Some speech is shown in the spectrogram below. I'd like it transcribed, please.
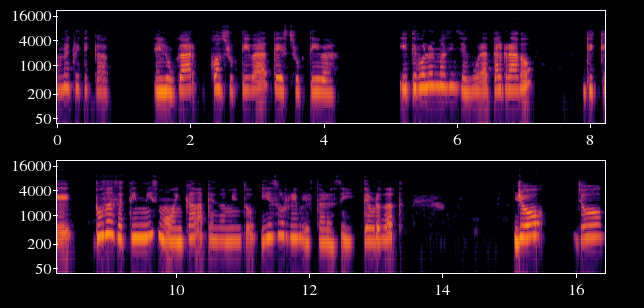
una crítica en lugar constructiva, destructiva y te vuelven más insegura a tal grado de que dudas de ti mismo en cada pensamiento y es horrible estar así, de verdad. Yo, yo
